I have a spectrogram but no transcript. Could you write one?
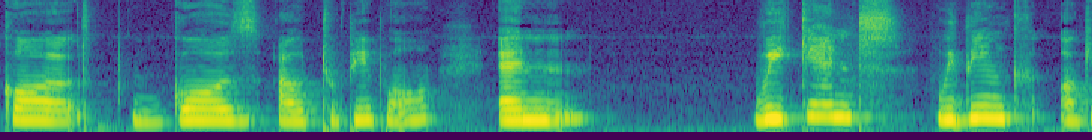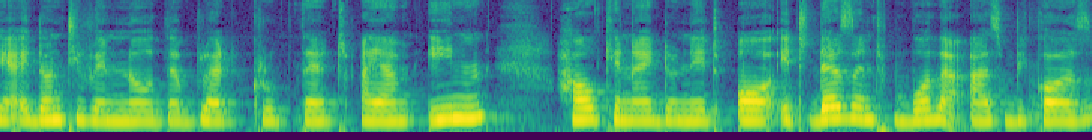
call goes out to people and we can't we think okay i don't even know the blood group that i am in. How can i donate? Or it doesn't bother us because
